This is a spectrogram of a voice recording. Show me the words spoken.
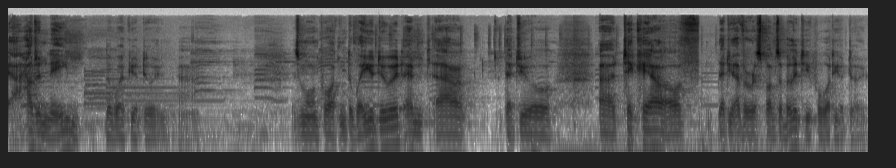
yeah, how to name the work you're doing. Uh, it's more important the way you do it and uh, that you uh, take care of that you have a responsibility for what you're doing.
